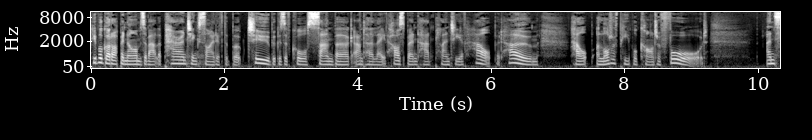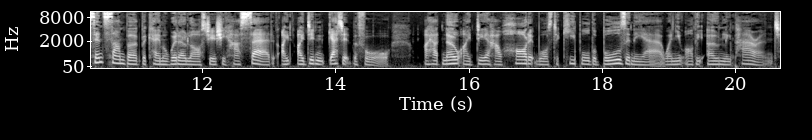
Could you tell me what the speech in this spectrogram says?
People got up in arms about the parenting side of the book too, because of course Sandberg and her late husband had plenty of help at home, help a lot of people can't afford. And since Sandberg became a widow last year, she has said, I, I didn't get it before. I had no idea how hard it was to keep all the balls in the air when you are the only parent.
